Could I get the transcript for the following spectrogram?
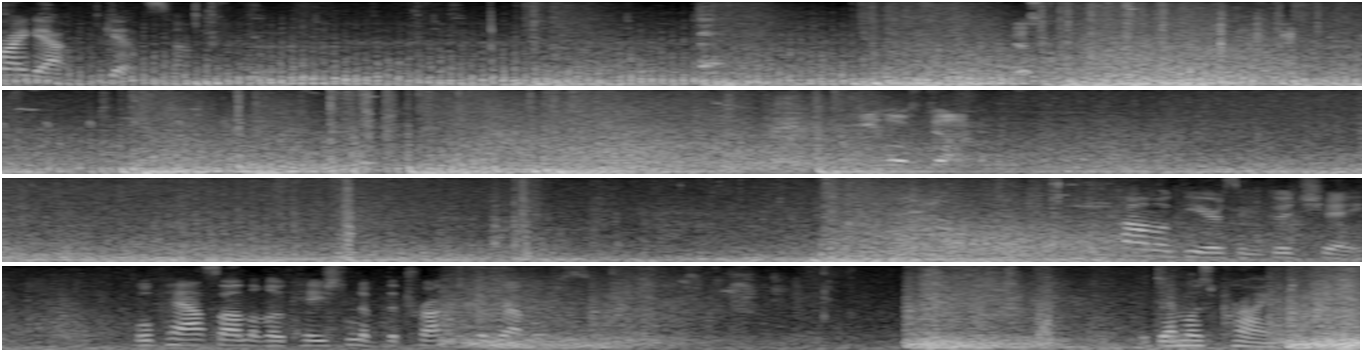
Frag out. Get some. Escort. Elo's done. Commo gear's in good shape. We'll pass on the location of the truck to the rebels. The demo's primed.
